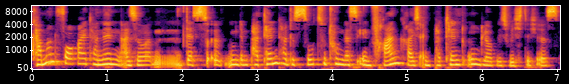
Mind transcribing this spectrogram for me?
Kann man Vorreiter nennen. Also das, äh, mit dem Patent hat es so zu tun, dass in Frankreich ein Patent unglaublich wichtig ist.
